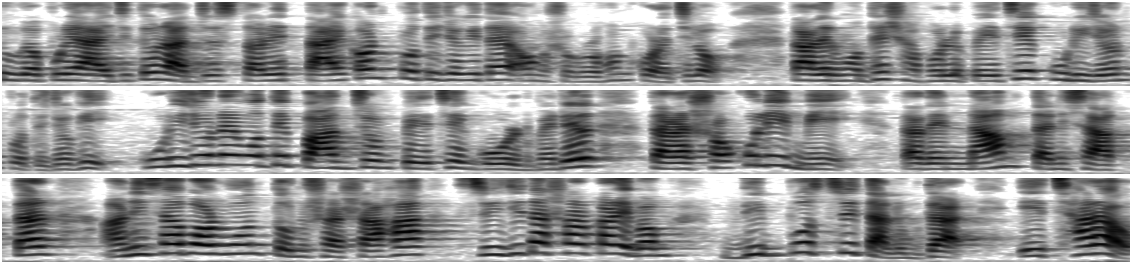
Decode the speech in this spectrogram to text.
দুর্গাপুরে আয়োজিত রাজ্য স্তরের তাইকন প্রতিযোগিতায় অংশগ্রহণ করেছিল। তাদের মধ্যে সাফল্য পেয়েছে কুড়ি জন প্রতিযোগী। কুড়ি জনের মধ্যে পাঁচজন পেয়েছে গোল্ড মেডেল। তারা সকলেই মেয়ে। তাদের নাম তানিশা আক্তার আনিসা বর্মন, তনুষা সাহা, সৃজিতা সরকার এবং দিব্যশ্রী তালুকদার। এছাড়াও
